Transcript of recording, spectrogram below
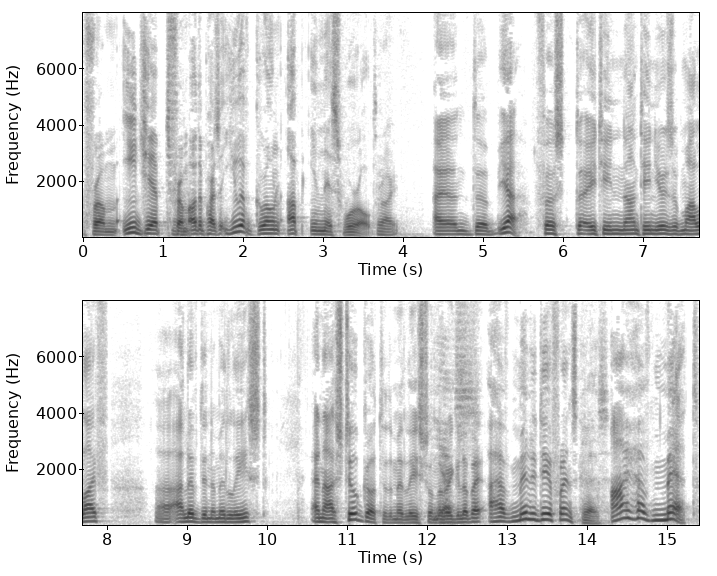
from Egypt, from other parts. You have grown up in this world. Right. And uh, yeah, first 18, 19 years of my life, uh, I lived in the Middle East. And I still go to the Middle East on a Yes. regular basis. I have many dear friends. Yes. I have met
